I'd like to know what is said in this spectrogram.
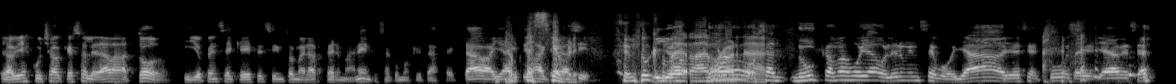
yo había escuchado que eso le daba a todo y yo pensé que ese síntoma era permanente, o sea, como que te afectaba ya y te ibas a quedar así. Nunca yo, más vas a no, nada. o sea, nunca más voy a oler un encebollado. Yo decía, chuta, ya me sé,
